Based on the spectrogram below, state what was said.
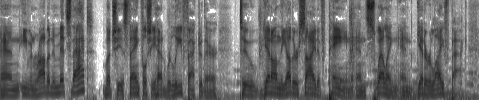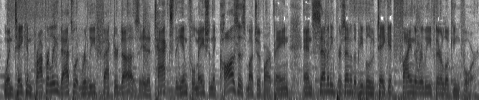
and even Robin admits that, but she is thankful she had Relief Factor there to get on the other side of pain and swelling and get her life back. When taken properly, that's what Relief Factor does. It attacks the inflammation that causes much of our pain, and 70% of the people who take it find the relief they're looking for.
